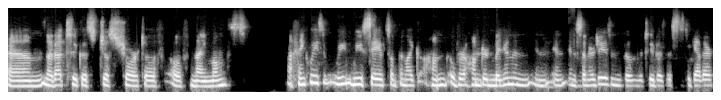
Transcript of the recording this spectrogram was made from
Um, now that took us just short of of nine months. I think we we, we saved something like over a hundred million in, in, in, in synergies and building the two businesses together.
